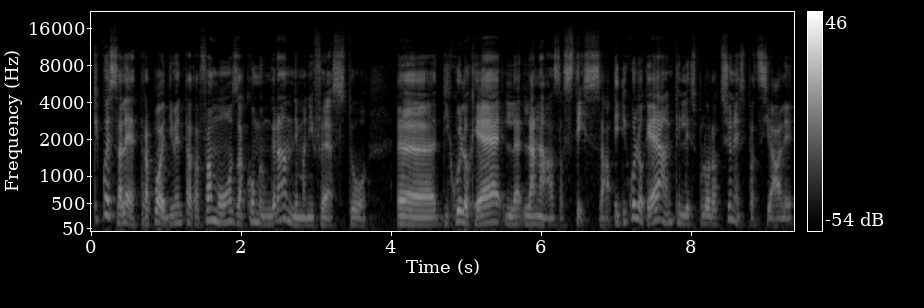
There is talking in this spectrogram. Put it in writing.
che questa lettera poi è diventata famosa come un grande manifesto eh, di quello che è l- la NASA stessa e di quello che è anche l'esplorazione spaziale.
